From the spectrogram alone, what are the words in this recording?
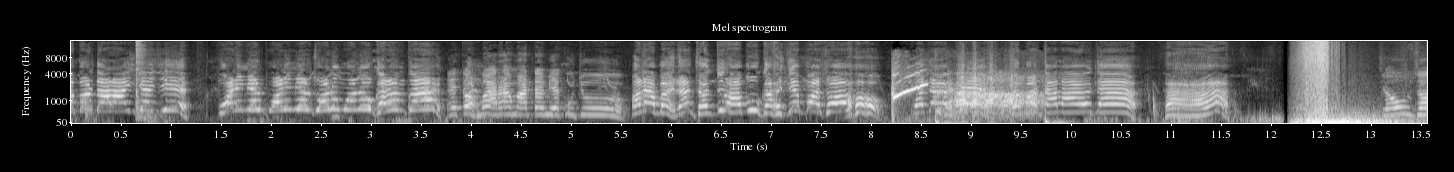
જબરદાર આવી જાય છે. પોણી મેલ પાણી મેલ સોનું મોનું ગરમ કર. એ તો મારા માટે મેકું છું. અને બહેરા સંતુર આબુ કહેજે પાછો. જબરતાલ આવ્યો છે. હા. કેવું છે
